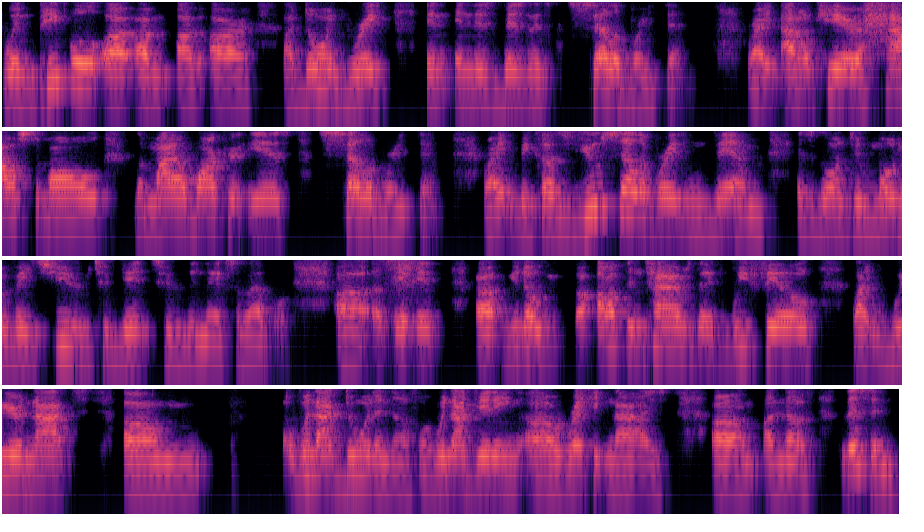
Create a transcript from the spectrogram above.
when people are are, are, are doing great in, in this business celebrate them right? I don't care how small the mile marker is, celebrate them, right? Because you celebrating them is going to motivate you to get to the next level. Uh, it, it uh, you know, oftentimes that we feel like we're not um, we're not doing enough or we're not getting uh, recognized um, enough. Listen,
